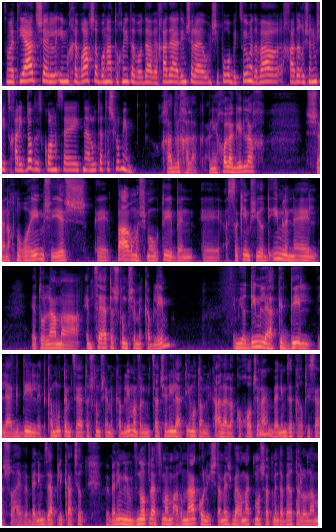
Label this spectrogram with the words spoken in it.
זאת אומרת, יעד של, אם חברה עכשיו בונה תוכנית עבודה, ואחד היעדים שלה הוא שיפור בביצועים, הדבר, אחד הראשונים שהיא צריכה לבדוק, זה כל נושא התנהלות התשלומים. חד וחלק. אני יכול להגיד לך שאנחנו רואים שיש אה, פער משמעותי בין אה, עסקים שיודעים לנהל את עולם אמצעי התשלום שמקבלים. הם יודעים להגדיל, להגדיל את כמות אמצעי התשלום שהם מקבלים, אבל מצד שני להתאים אותם לקהל הלקוחות שלהם, בין אם זה כרטיסי אשראי, ובין אם זה אפליקציות, ובין אם לבנות לעצמם ארנק, או להשתמש בארנק כמו שאת מדברת על עולם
